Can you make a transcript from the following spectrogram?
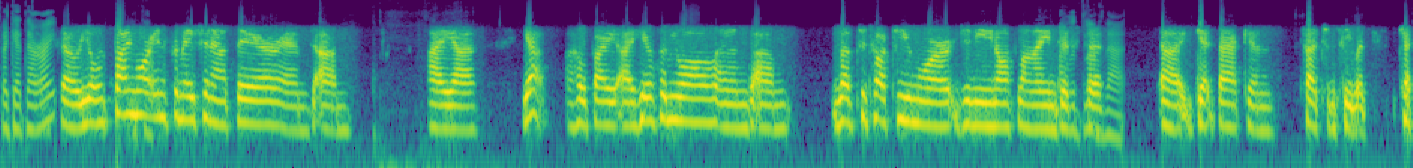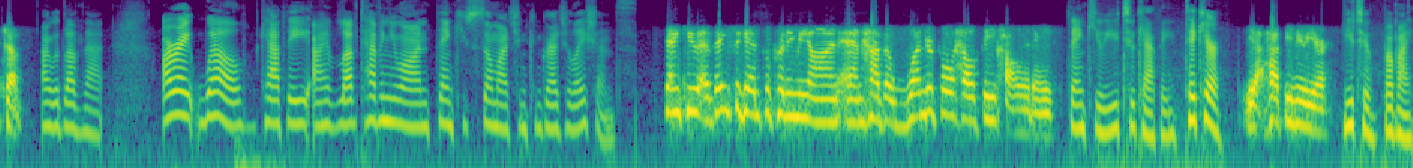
Did I get that right? So you'll find more information out there, and um, I, uh, yeah, I hope I, I hear from you all, and um, love to talk to you more, Janine, offline, just to uh, get back in touch and see what's catch up. I would love that. All right. Well, Kathy, I have loved having you on. Thank you so much and congratulations. Thank you. And thanks again for putting me on and have a wonderful, healthy holiday. Thank you. You too, Kathy. Take care. Yeah. Happy New Year. You too. Bye bye.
